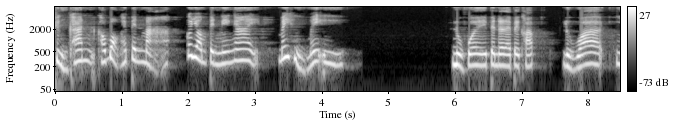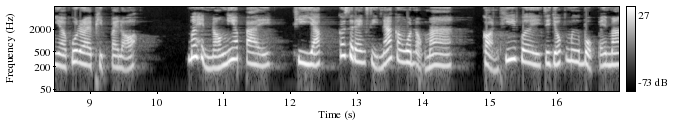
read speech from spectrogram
ถึงขั้นเขาบอกให้เป็นหมาก็ยอมเป็นง่าย ๆ ไม่หึงไม่อือ หนูเฟยเป็นอะไรไปครับ หรือว่าเฮียพูดอะไรผิดไปเหรอ เมื่อเห็นน้องเงียบไป ทียักษ์ก็แสดงสีหน้ากังวลออกมา ก่อนที่เฟยจะยกมือโบกไปมา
